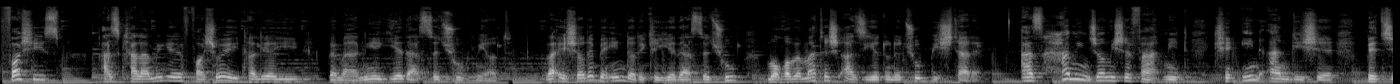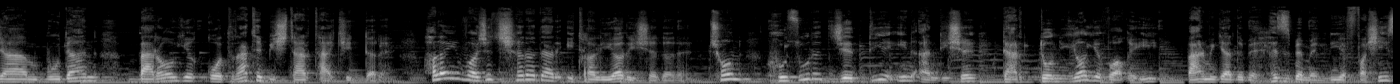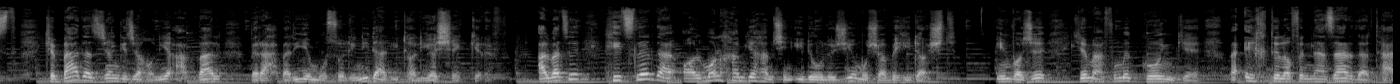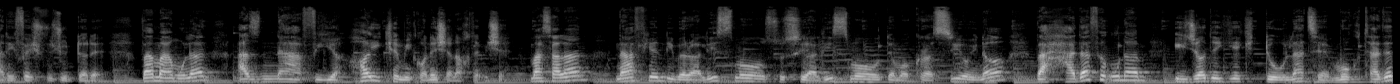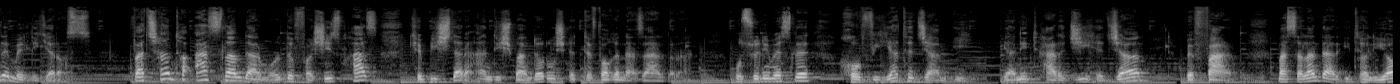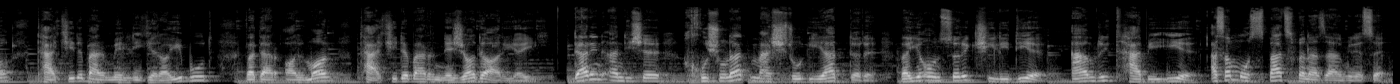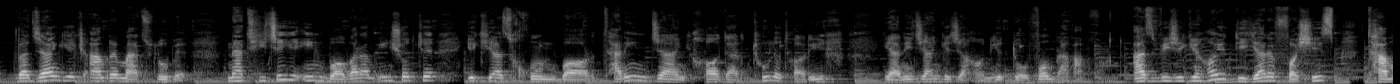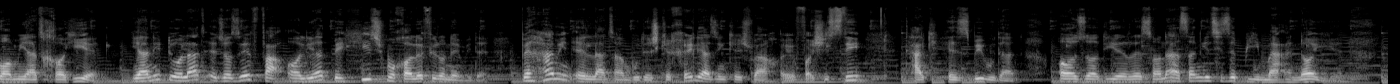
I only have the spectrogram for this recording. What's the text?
فاشیسم از کلمه فاشو ایتالیایی به معنی یه دسته چوب میاد و اشاره به این داره که یه دسته چوب مقاومتش از یه دونه چوب بیشتره. از همینجا میشه فهمید که این اندیشه به جمع بودن برای قدرت بیشتر تاکید داره. حالا این واژه چرا در ایتالیا ریشه داره؟ چون حضور جدی این اندیشه در دنیای واقعی برمیگرده به حزب ملی فاشیست که بعد از جنگ جهانی اول به رهبری موسولینی در ایتالیا شکل گرفت. البته هیتلر در آلمان هم یه همچین ایدئولوژی مشابهی داشت. این واژه یه مفهوم گنگه و اختلاف نظر در تعریفش وجود داره و معمولا از نفیه هایی که می‌کنه شناخته میشه. مثلا نفی لیبرالیسم و سوسیالیسم و دموکراسی و اینا و هدف اونم ایجاد یک دولت مقتدر ملیگراست. و چند تا اصلم در مورد فاشیسم هست که بیشتر اندیشمندا روش اتفاق نظر دارن. اصولی مثل هویت جمعی یعنی ترجیح جمع به فرد. مثلا در ایتالیا تاکید بر ملیگرایی بود و در آلمان تاکید بر نژاد آریایی. در این اندیشه خشونت مشروعیت داره و یه عنصر کلیدیه امری طبیعیه. اصلا مثبت به نظر می‌رسه و جنگ یک امر مطلوبه. نتیجه این باورم این شد که یکی از خونبارترین جنگ ها در طول تاریخ یعنی جنگ جهانی دوم رقم خورد. از ویژگی های دیگر فاشیسم تمامیت خواهیه. یعنی دولت اجازه فعالیت به هیچ مخالفی رو نمیده. به همین علت هم بودش که خیلی از این کشورهای فاشیستی تک حزبی بودن. آزادی رسانه اصلا یه چیز بیمعناییه.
